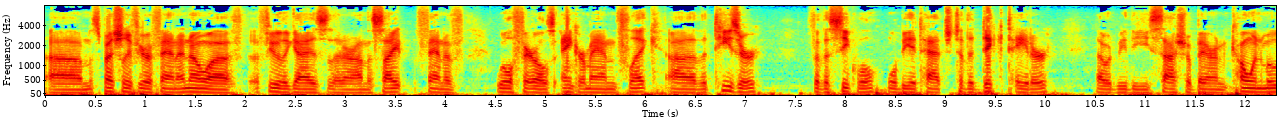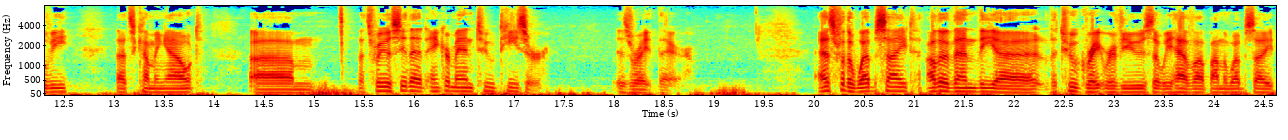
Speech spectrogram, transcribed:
um, especially if you're a fan, I know uh, a few of the guys that are on the site, fan of Will Ferrell's Anchorman flick. Uh, the teaser for the sequel will be attached to The Dictator. That would be the Sacha Baron Cohen movie that's coming out. Um, that's where you'll see that Anchorman 2 teaser is right there. As for the website, other than the uh, the two great reviews that we have up on the website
